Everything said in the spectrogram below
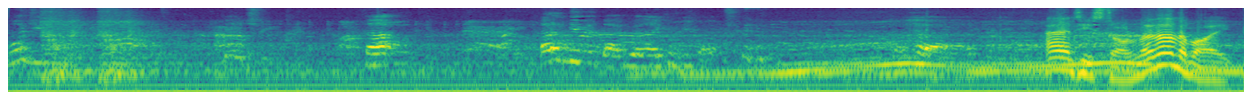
What'd you Bitch. Cut. I'll give it back when I can be fucked. And he's stolen another bike.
